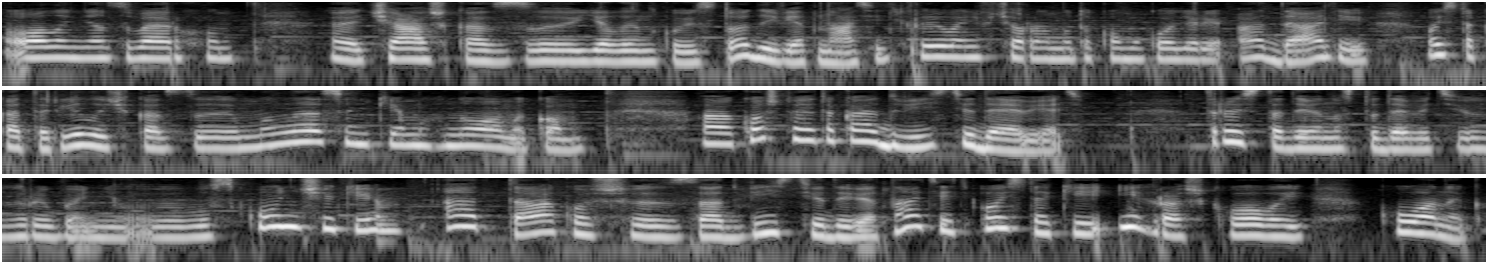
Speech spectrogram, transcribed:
оленя зверху, е, чашка з ялинкою 119 гривень в чорному такому кольорі. А далі ось така тарілочка з малесеньким гномиком. Коштує така 209 399 гривень лускунчики, а також за 219 ось такий іграшковий коник.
